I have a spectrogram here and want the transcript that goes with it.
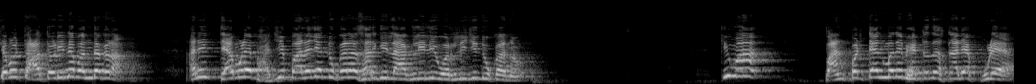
त्यामुळे तातडीनं बंद करा. आणि त्यामुळे भाजीपाल्याच्या दुकानासारखी लागलेली वरलीची दुकानं किंवा पानपट्ट्यांमध्ये भेटत असणाऱ्या पुळ्या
